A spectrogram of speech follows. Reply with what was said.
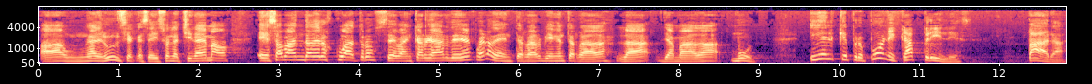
a una denuncia que se hizo en la China de Mao. Esa banda de los cuatro se va a encargar de, bueno, de enterrar bien enterrada la llamada MUD. Y el que propone Capriles para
